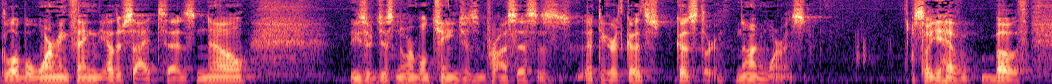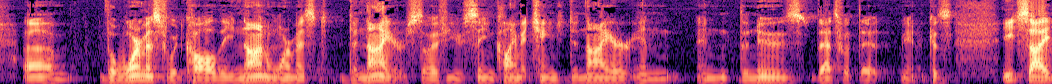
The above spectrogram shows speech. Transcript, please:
global warming thing. The other side says no. These are just normal changes and processes that the Earth goes goes through. Non-warmist. So you have both. Um, the warmist would call the non warmist deniers. So if you've seen climate change denier in in the news, that's what the you know because each side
